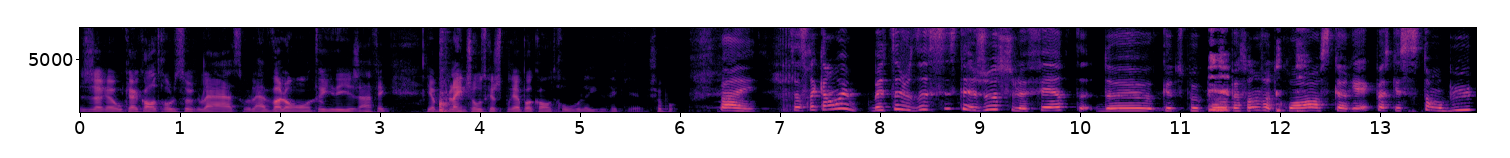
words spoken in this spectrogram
j'aurais aucun contrôle sur la sur la volonté des gens. Fait il y a plein de choses que je pourrais pas contrôler. Fait que je sais pas. Ben, ça serait quand même. Ben, tu sais, je veux dire, si c'était juste le fait de que tu peux pas, personne va te croire, c'est correct. Parce que si ton but,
